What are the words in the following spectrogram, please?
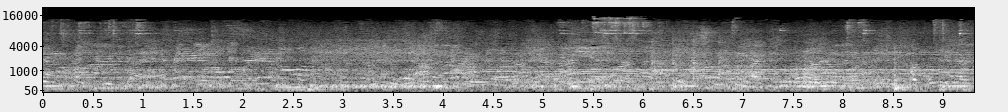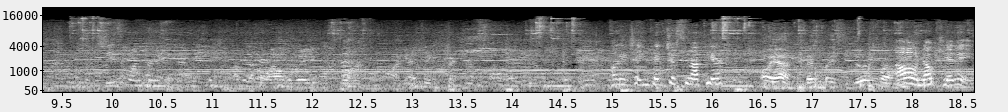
I've got a while to wait. I gotta take. Oh, you're taking pictures from up here? Oh yeah, best place to do it from. Oh, no kidding.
